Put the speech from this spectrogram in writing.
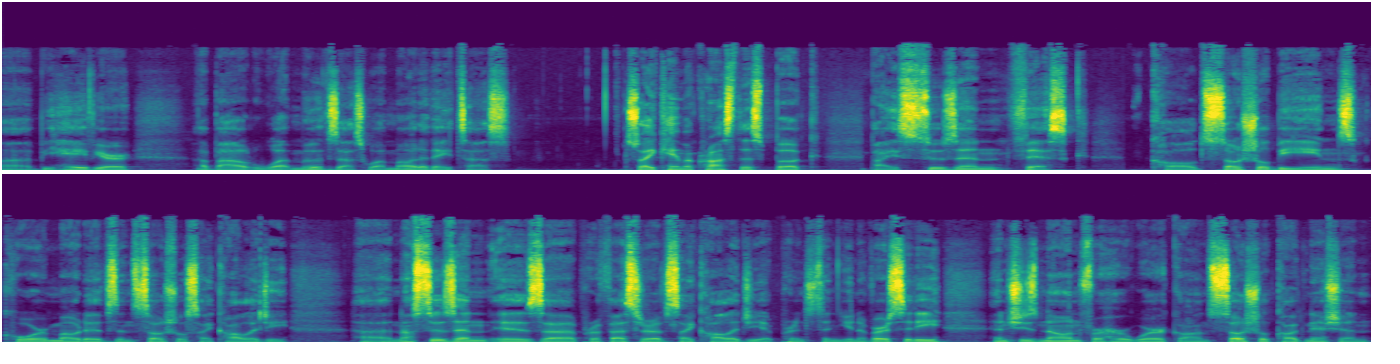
uh, behavior about what moves us, what motivates us. So I came across this book by Susan Fiske called Social Beings Core Motives in Social Psychology. Uh, now, Susan is a professor of psychology at Princeton University, and she's known for her work on social cognition,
